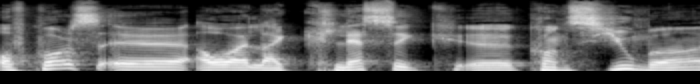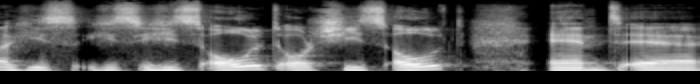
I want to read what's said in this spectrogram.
of course, uh, our like classic uh, consumer, he's he's he's old or she's old, and uh,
